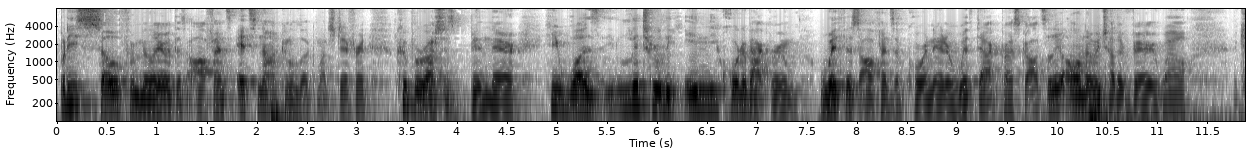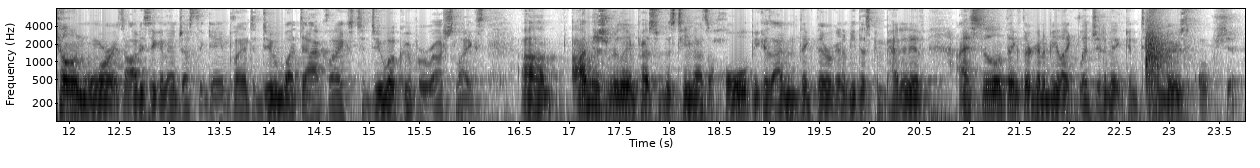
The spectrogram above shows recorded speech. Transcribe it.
but he's so familiar with this offense, it's not going to look much different. Cooper Rush has been there. He was literally in the quarterback room with this offensive coordinator, with Dak Prescott, so they all know each other very well. Kellen Moore is obviously going to adjust the game plan to do what Dak likes, to do what Cooper Rush likes. Um, I'm just really impressed with this team as a whole because I didn't think they were going to be this competitive. I still don't think they're going to be like legitimate contenders. Oh shit,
